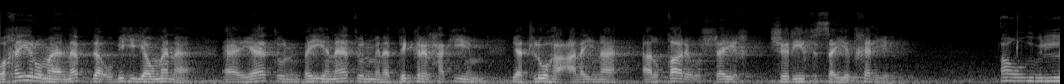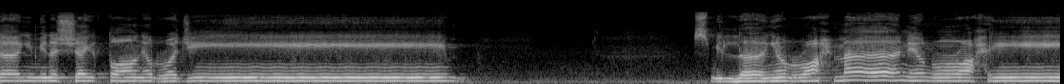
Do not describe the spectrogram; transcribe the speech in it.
وخير ما نبدأ به يومنا آيات بينات من الذكر الحكيم يتلوها علينا القارئ الشيخ شريف السيد خليل. أعوذ بالله من الشيطان الرجيم. بسم الله الرحمن الرحيم.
